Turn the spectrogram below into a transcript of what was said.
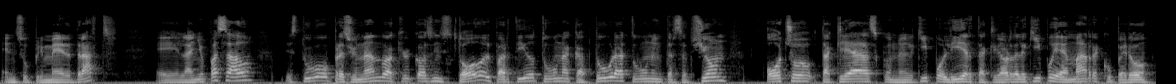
en su primer draft eh, el año pasado, estuvo presionando a Kirk Cousins todo el partido, tuvo una captura, tuvo una intercepción, ocho tacleadas con el equipo, líder tacleador del equipo y además recuperó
